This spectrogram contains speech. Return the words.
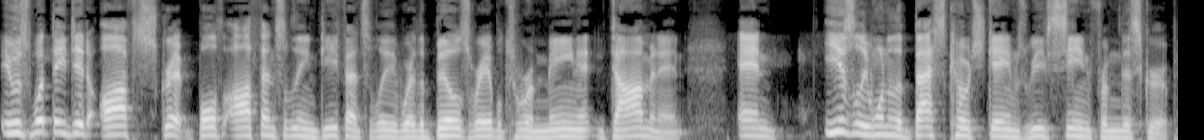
it was what they did off script, both offensively and defensively, where the Bills were able to remain dominant and easily one of the best coached games we've seen from this group.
